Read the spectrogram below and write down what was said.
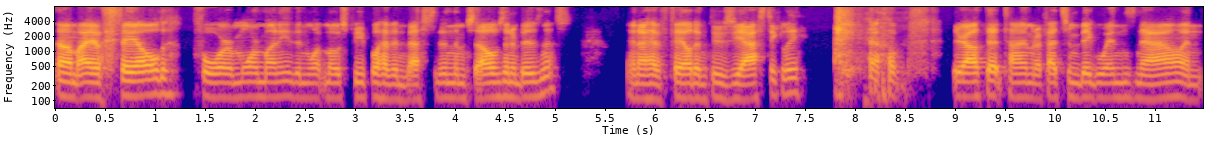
um, I have failed for more money than what most people have invested in themselves in a business. And I have failed enthusiastically um, throughout that time. And I've had some big wins now, and,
